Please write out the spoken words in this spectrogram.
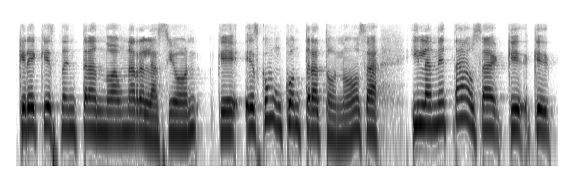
cree que está entrando a una relación que es como un contrato, ¿no? O sea, y la neta, o sea, que, que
